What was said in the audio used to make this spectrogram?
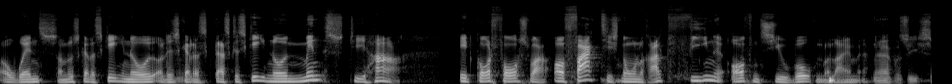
og Wentz, så nu skal der ske noget, og det skal der, der skal ske noget, mens de har et godt forsvar, og faktisk nogle ret fine offensive våben at lege med. Ja, præcis.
